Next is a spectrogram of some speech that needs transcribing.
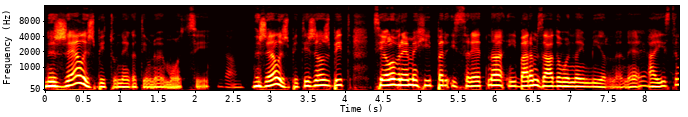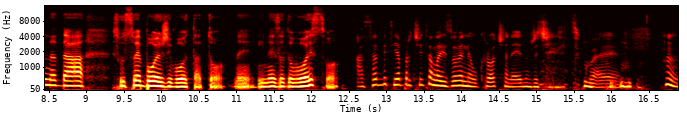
ne želiš biti u negativnoj emociji. Da. Ne želiš biti, ti želiš biti cijelo vrijeme hiper i sretna i barem zadovoljna i mirna, ne? A istina da su sve boje života to, ne? I nezadovoljstvo. A sad bi ti ja pročitala iz ove neukročene jednu rečenicu koja je... Hm.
